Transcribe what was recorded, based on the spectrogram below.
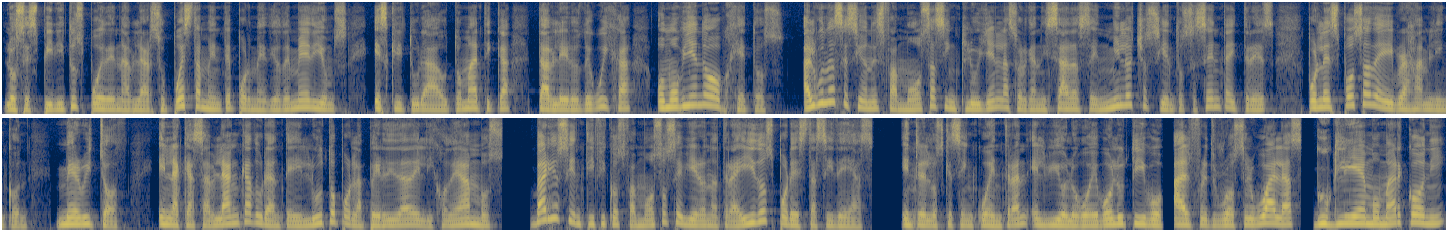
Los espíritus pueden hablar supuestamente por medio de mediums, escritura automática, tableros de Ouija o moviendo objetos. Algunas sesiones famosas incluyen las organizadas en 1863 por la esposa de Abraham Lincoln, Mary Todd, en la Casa Blanca durante el luto por la pérdida del hijo de ambos. Varios científicos famosos se vieron atraídos por estas ideas, entre los que se encuentran el biólogo evolutivo Alfred Russel Wallace, Guglielmo Marconi,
